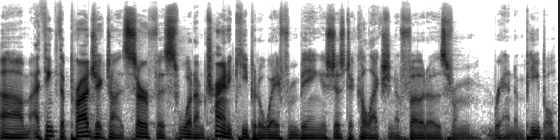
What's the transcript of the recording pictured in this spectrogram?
Um, I think the project on its surface, what I'm trying to keep it away from being is just a collection of photos from random people.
